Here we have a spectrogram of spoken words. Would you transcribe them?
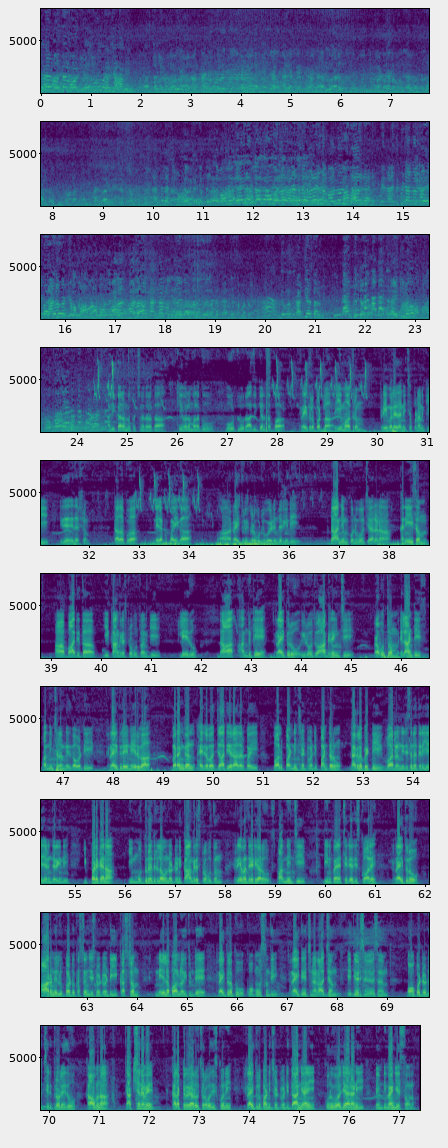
बदल కట్ చేస్తారు రైతులు అధికారంలోకి వచ్చిన తర్వాత కేవలం వాళ్ళకు ఓట్లు రాజకీయాలు తప్ప రైతుల పట్ల ఏమాత్రం ప్రేమ లేదని చెప్పడానికి ఇదే నిదర్శనం. దాదాపుగా నెలకు పైగా రైతులు ఇక్కడ ఓట్లు పోయడం జరిగింది. ధాన్యం కొనుగోలు చేయాలన్న కనీసం ఆ బాధ్యత ఈ కాంగ్రెస్ ప్రభుత్వానికి లేదు. దా అందుకే రైతులు ఈరోజు ఆగ్రహించి ప్రభుత్వం ఎలాంటి స్పందించడం లేదు కాబట్టి రైతులే నేరుగా వరంగల్ హైదరాబాద్ జాతీయ రహదారిపై వాళ్ళు పండించినటువంటి పంటను తగలబెట్టి వాళ్ళ నిరసన తెలియజేయడం జరిగింది. ఇప్పటికైనా ఈ ముద్దురెదురులో ఉన్నటువంటి కాంగ్రెస్ ప్రభుత్వం రేవంత్ రెడ్డి గారు స్పందించి దీనిపైన చర్య తీసుకోవాలి. రైతులు ఆరు నెలల పాటు కష్టం చేసినటువంటి ఈ కష్టం నేలపాలు అవుతుంటే రైతులకు కోపం వస్తుంది. రైతు ఇచ్చిన రాజ్యం ఎద్దేడిచిన వ్యవసాయం బాగుపడ్డాడు చరిత్ర లేదు. కావున తక్షణమే కలెక్టర్ గారు చొరవ తీసుకొని రైతులు పండించినటువంటి ధాన్యాన్ని కొనుగోలు చేయాలని మేము డిమాండ్ చేస్తా ఉన్నాం.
